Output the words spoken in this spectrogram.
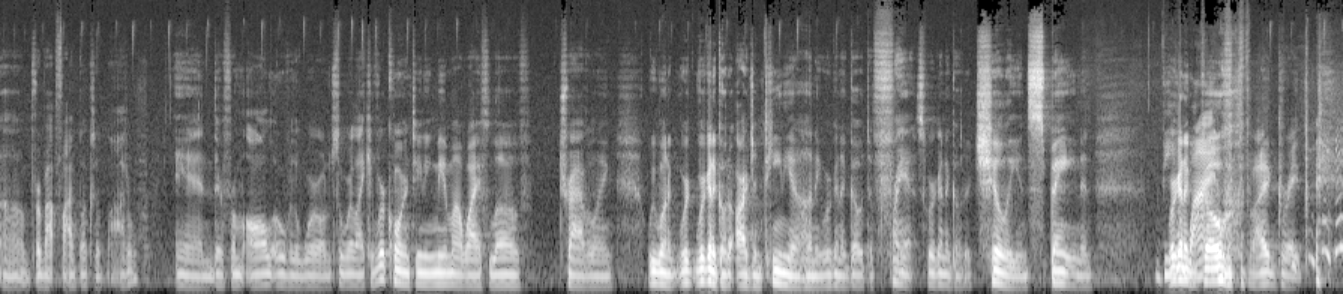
um, for about five bucks a bottle. And they're from all over the world. So we're like, if we're quarantining, me and my wife love traveling. We want to. We're, we're gonna go to Argentina, honey. We're gonna go to France. We're gonna go to Chile and Spain, and we're gonna wine. go buy a grape.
